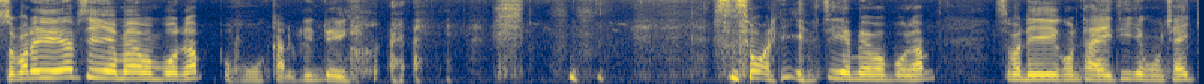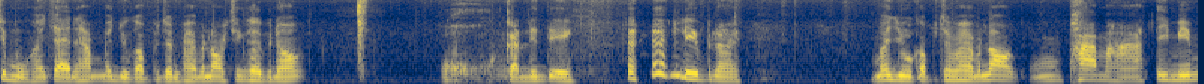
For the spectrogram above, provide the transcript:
สวัสดีเอฟซีแมวบางบนครับ โอ้โห กัดลิ้นตัวเอง สวัสดีเอฟซีแมวบางบนครับ สวัสดีคนไทยที่ยังคงใช้จมูกหายใจนะครับ มาอยู่กับประจนภัยบ้านนอกเช่นเคยพี่น้อง โอ้โหกัดลิ้นตัวเอง รีบหน่อย มาอยู่กับประจนภัยบ้านนอก พามาหาตีมิม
